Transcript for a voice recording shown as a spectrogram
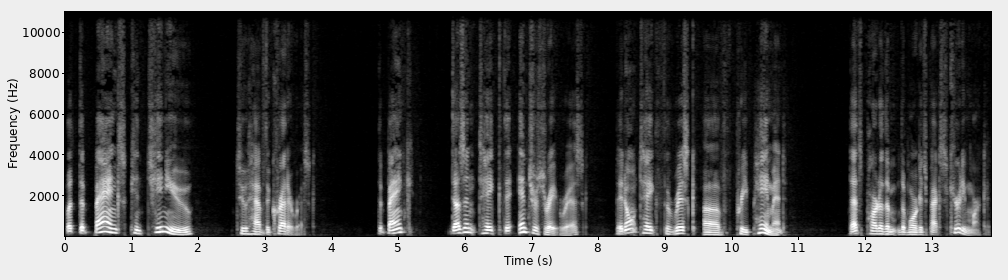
but the banks continue to have the credit risk. The bank doesn't take the interest rate risk, they don't take the risk of prepayment. That's part of the, the mortgage backed security market.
